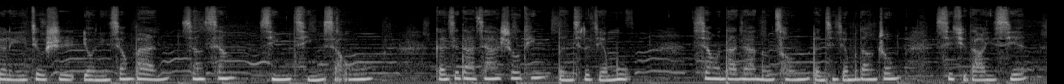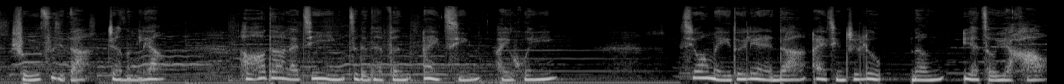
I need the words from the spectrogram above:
这里就是有您相伴，香香心情小屋。感谢大家收听本期的节目，希望大家能从本期节目当中吸取到一些属于自己的正能量，好好的来经营自己的那份爱情还有婚姻。希望每一对恋人的爱情之路能越走越好。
